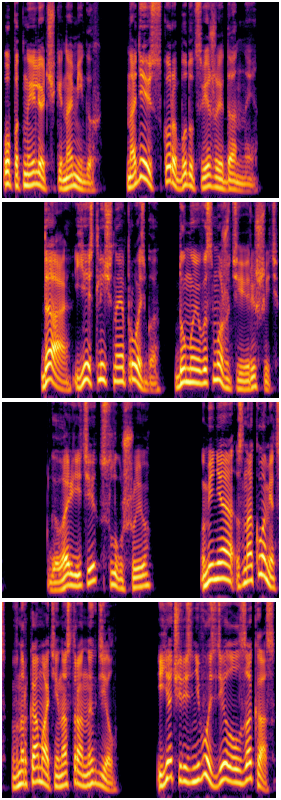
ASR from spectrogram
опытные летчики на МИГах. Надеюсь, скоро будут свежие данные. Да, есть личная просьба. Думаю, вы сможете ее решить. Говорите, слушаю. У меня знакомец в наркомате иностранных дел, и я через него сделал заказ.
